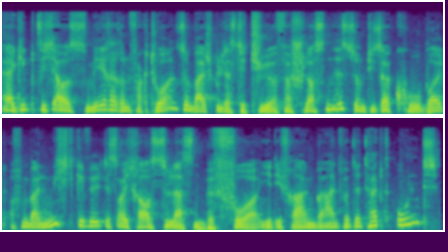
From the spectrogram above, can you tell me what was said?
ergibt sich aus mehreren Faktoren, zum Beispiel, dass die Tür verschlossen ist und dieser Kobold offenbar nicht gewillt ist, euch rauszulassen, bevor ihr die Fragen beantwortet habt. Und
